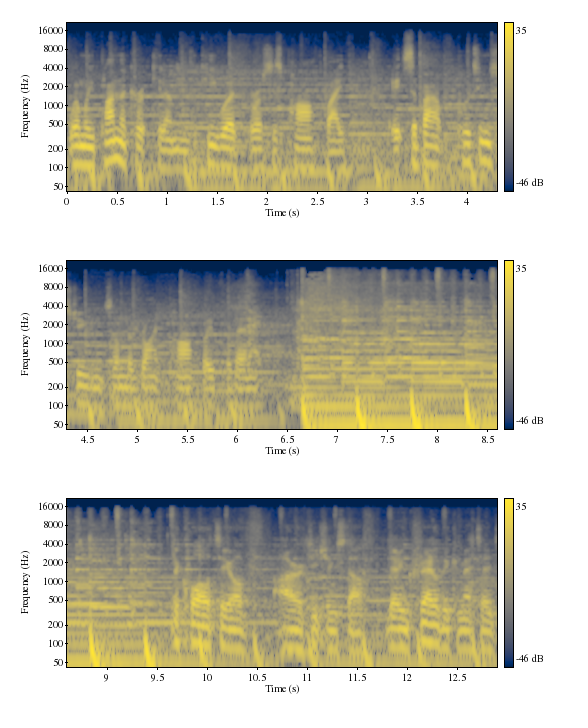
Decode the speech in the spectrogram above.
When we plan the curriculum, the key word for us is pathway. It's about putting students on the right pathway for them. The quality of our teaching staff, they're incredibly committed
